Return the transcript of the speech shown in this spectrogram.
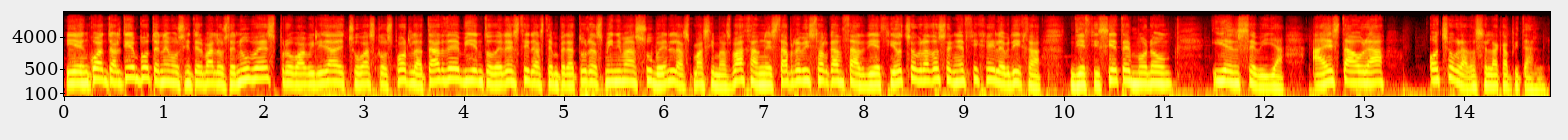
Y en cuanto al tiempo, tenemos intervalos de nubes, probabilidad de chubascos por la tarde, viento del este y las temperaturas mínimas suben, las máximas bajan. Está previsto alcanzar 18 grados en Écija y Lebrija, 17 en Morón y en Sevilla. A esta hora, 8 grados en la capital.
